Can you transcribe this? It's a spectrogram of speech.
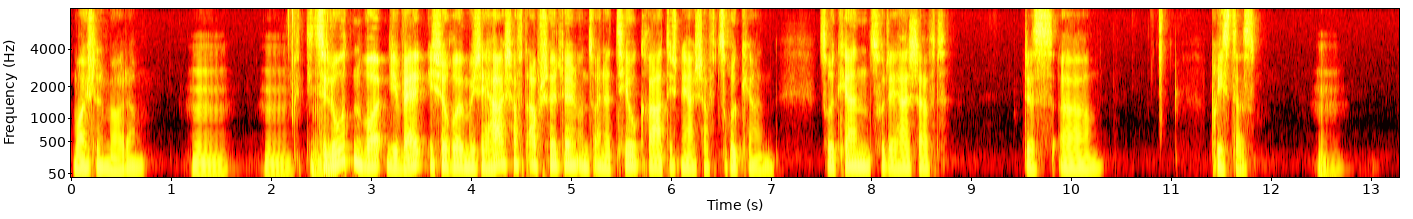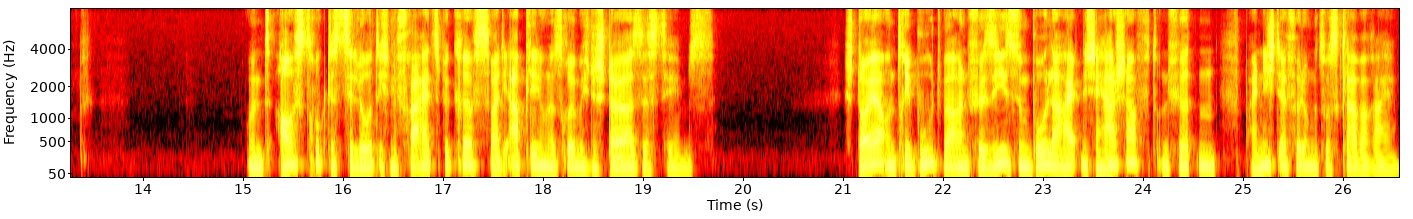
Meuchelmörder. Hm, hm, Die Zeloten wollten die weltliche römische Herrschaft abschütteln und zu einer theokratischen Herrschaft zurückkehren. Zurückkehren zu der Herrschaft des äh, Priesters. Mhm. Und Ausdruck des zelotischen Freiheitsbegriffs war die Ablehnung des römischen Steuersystems. Steuer und Tribut waren für sie Symbole heidnischer Herrschaft und führten bei Nichterfüllung zur Sklaverei.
